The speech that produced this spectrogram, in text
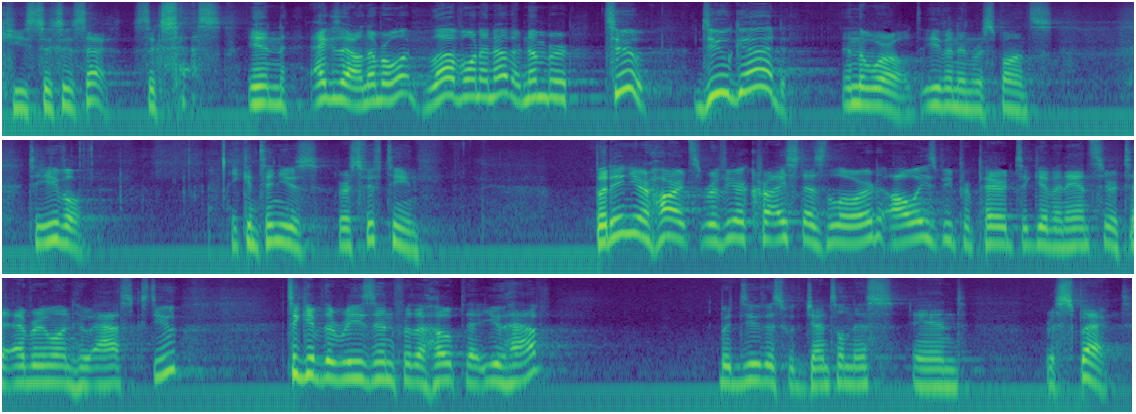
keys to success, success in exile. Number one, love one another. Number two, do good in the world, even in response to evil. He continues, verse 15. But in your hearts, revere Christ as Lord. Always be prepared to give an answer to everyone who asks you, to give the reason for the hope that you have but do this with gentleness and respect.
